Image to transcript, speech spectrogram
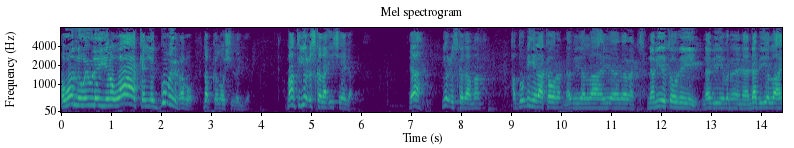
Awoodna way uleeyihiinoo waa ka la gubi rabo dabka loo shidayo. Maanta iyo cuskadaa ii sheega. Ya iyo cuskadaa maanta hadduu dhihi laha ka waran nabiy llahi nabiyada ka horeeyey nabi nabiy llahi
